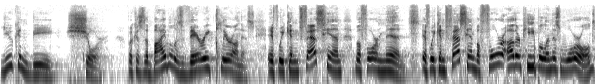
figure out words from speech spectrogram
You can be sure because the Bible is very clear on this. If we confess Him before men, if we confess Him before other people in this world,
